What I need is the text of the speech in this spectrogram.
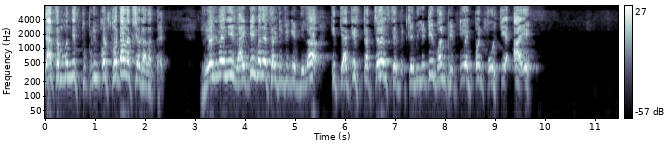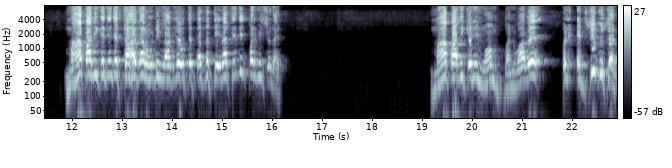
त्या संबंधित सुप्रीम कोर्ट स्वतः लक्ष घालत आहेत. रेल्वेनी रायटिंगमध्ये सर्टिफिकेट दिलं की त्याची structural stability one fifty eight point four ची आहे. महापालिकेचे जे सहा हजार होर्डिंग लागले होते त्यातनं तेराशेचीच परमिशन आहेत. महापालिकेने नॉर्म बनवावे पण एक्झिक्युशन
